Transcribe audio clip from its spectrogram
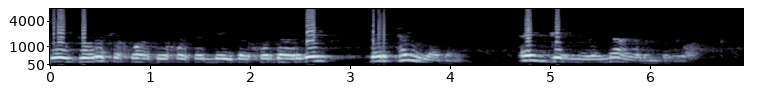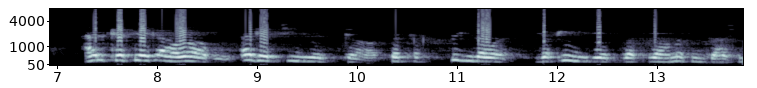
بو جورك اخواتي خوش اللي برخوردار بي برتين يدن أي قرن ونايل بروا. هر كسيك آوابو أجر يذكر بتفصيل ويقين بقيامتي بهشي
